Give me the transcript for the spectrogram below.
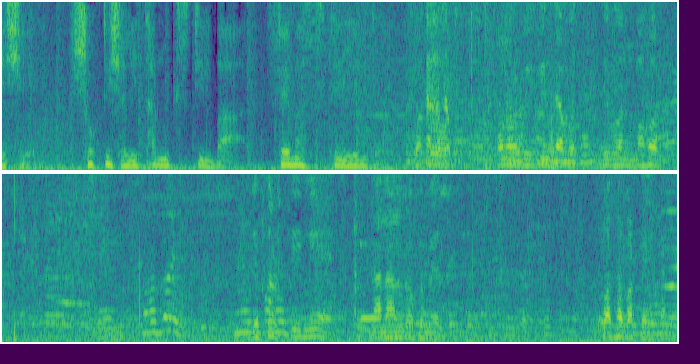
বাংলাদেশের শক্তিশালী থার্মিক স্টিল বা ফেমাস স্টিল লিমিটেড। জীবন মহল রিসোর্টটি নিয়ে নানান রকমের কথাবার্তা এখানে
